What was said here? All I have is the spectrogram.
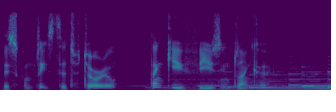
This completes the tutorial. Thank you for using Blancco.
